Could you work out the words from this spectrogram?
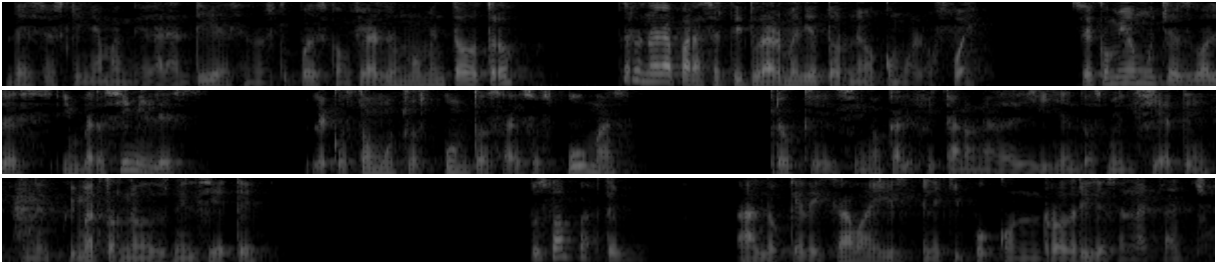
de esos que llaman de garantías, en los que puedes confiar de un momento a otro, pero no era para ser titular medio torneo como lo fue. Se comió muchos goles inverosímiles, le costó muchos puntos a esos Pumas, creo que si no calificaron a la liguilla en 2007, en el primer torneo de 2007, pues fue parte a lo que dejaba ir el equipo con Rodríguez en la cancha.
